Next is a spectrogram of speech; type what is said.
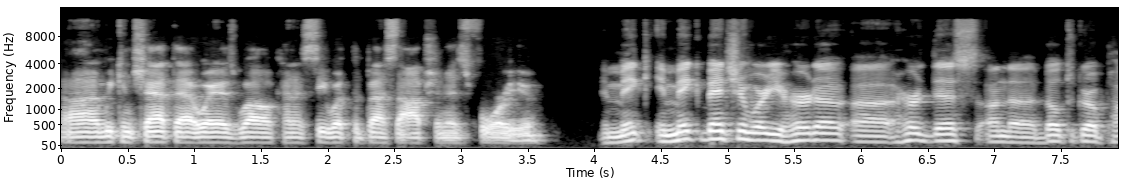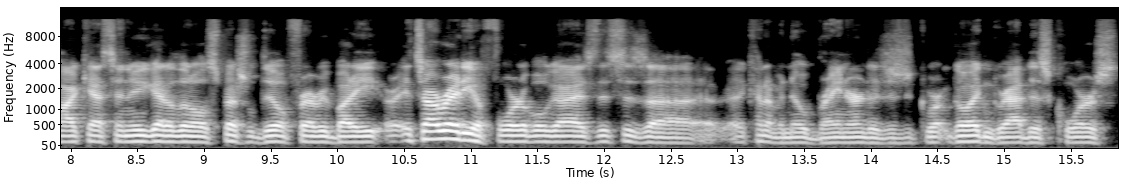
Uh, we can chat that way as well, kind of see what the best option is for you. And make and make mention where you heard of uh, heard this on the Built to Grow podcast. I know you got a little special deal for everybody. It's already affordable, guys. This is a, a kind of a no brainer to just gr- go ahead and grab this course,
